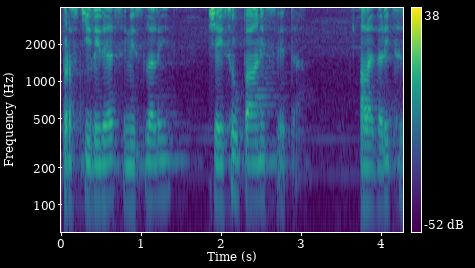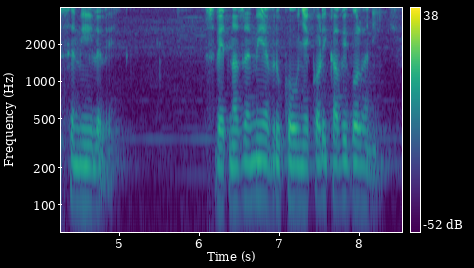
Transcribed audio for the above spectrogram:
Prostí lidé si mysleli, že jsou pány světa, ale velice se mýlili. Svět na zemi je v rukou několika vyvolených.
